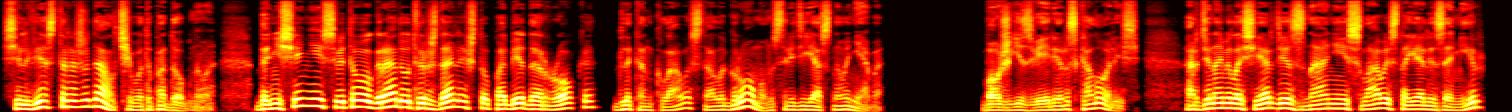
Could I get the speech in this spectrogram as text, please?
Сильвестр ожидал чего-то подобного. Донесения из Святого Града утверждали, что победа Рока для Конклава стала громом среди ясного неба. Божьи звери раскололись. Ордена милосердия, знания и славы стояли за мир,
